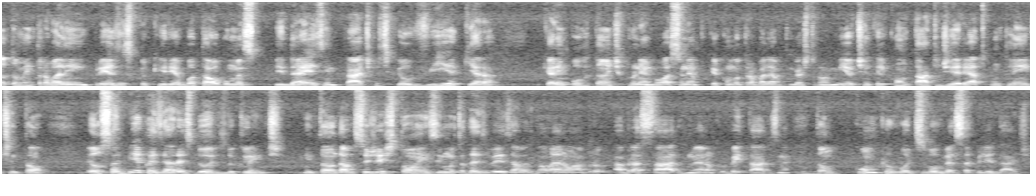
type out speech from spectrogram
Eu também trabalhei em empresas que eu queria botar algumas ideias em práticas que eu via que era que era importante para o negócio, né? Porque como eu trabalhava com gastronomia, eu tinha aquele contato direto com o cliente, então eu sabia quais eram as dores do cliente. Então eu dava sugestões e muitas das vezes elas não eram abraçadas, não eram aproveitadas, né? Uhum. Então como que eu vou desenvolver essa habilidade?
